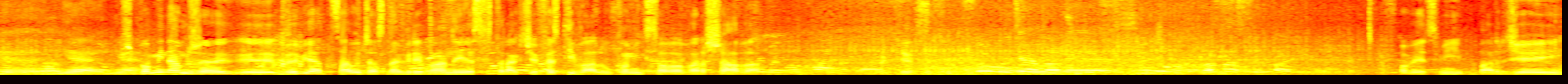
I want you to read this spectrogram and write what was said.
nie, nie, nie. Przypominam, że y, wywiad cały czas nagrywany jest w trakcie festiwalu Komiksowa Warszawa. Tak jest. Powiedz mi, bardziej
